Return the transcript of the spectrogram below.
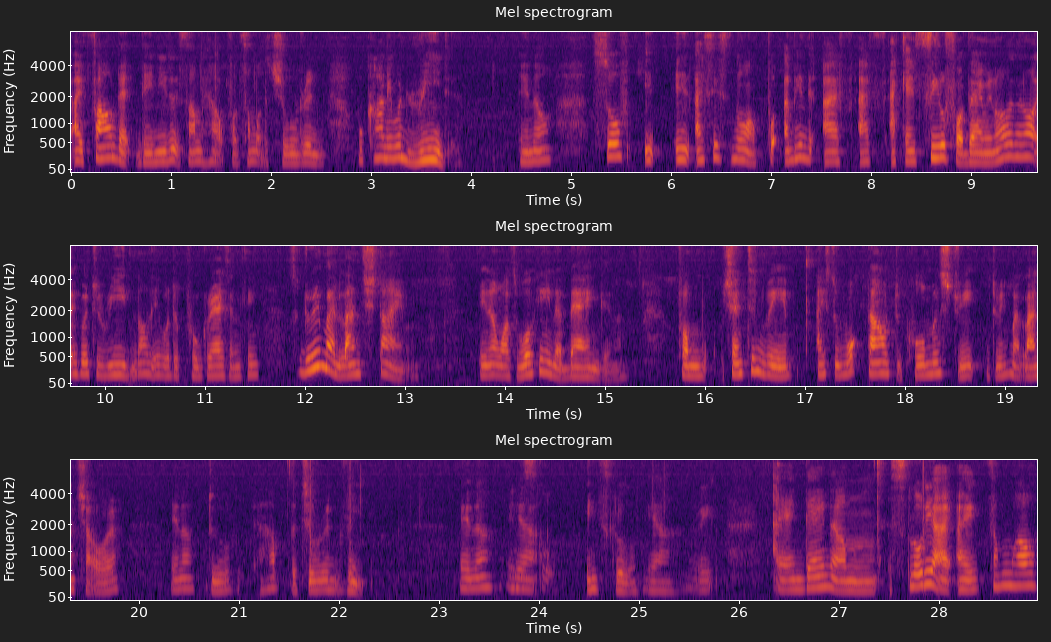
I found that they needed some help for some of the children who can't even read, you know. So it, it I says no. I mean I I I can feel for them. You know they're not able to read, not able to progress anything. So during my lunchtime, you know, I was working in a bank. You know, from Shenton Way, I used to walk down to Coleman Street during my lunch hour, you know, to help the children read. You know, in yeah, school. in school, yeah, read. And then um, slowly, I, I somehow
